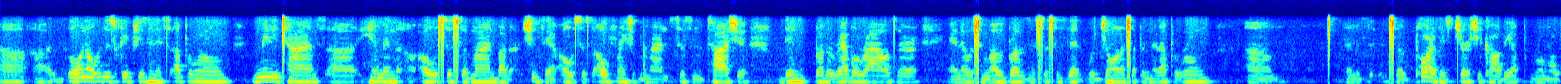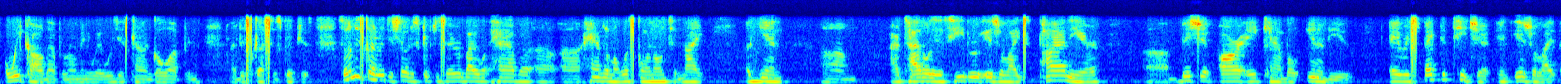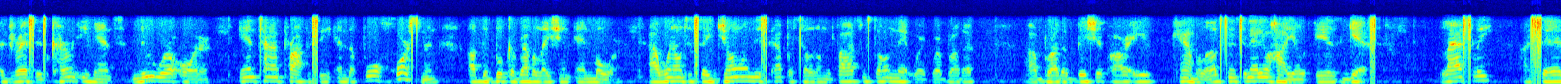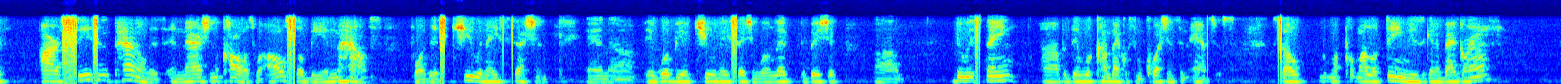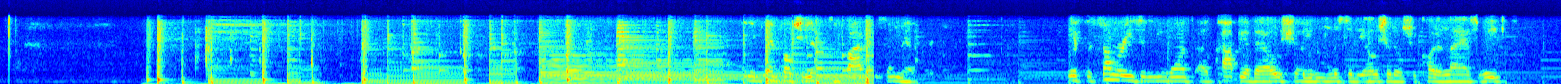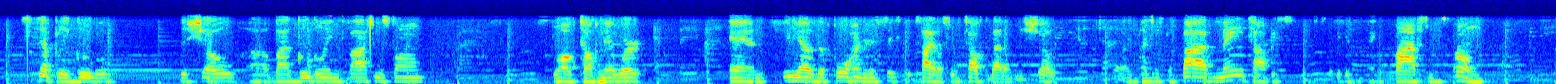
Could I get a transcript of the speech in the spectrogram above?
uh, uh, going over the scriptures in his upper room many times. Uh, him and the old sister of mine, brother, I shouldn't say old sister, old friendship of mine, sister Natasha, then brother Rebel Rouser, and there were some other brothers and sisters that would join us up in that upper room. Um, it's, it's a part of his church he called the upper room, or we call the upper room anyway. We just kind of go up and uh, discuss the scriptures. So I'm just going to read the show the scriptures so everybody will have a, a, a handle on what's going on tonight. Again, um, our title is Hebrew Israelites Pioneer uh, Bishop R.A. Campbell Interview. A respected teacher and Israelite addresses current events, New World Order, end time prophecy, and the four horsemen of the book of Revelation and more. I went on to say, join this episode on the Five Stone Network, where brother, our brother Bishop R.A. Campbell of Cincinnati, Ohio, is guest. Lastly, I said our seasoned panelists and national callers will also be in the house for this Q&A session. And uh, it will be a Q&A session. We'll let the bishop uh, do his thing, uh, but then we'll come back with some questions and answers. So I'm to put my little theme music in the background. Again, folks, you listen to Five Percent Network. If for some reason you want a copy of that old show, you want to listen to the old show that was recorded last week, simply Google the show uh, by Googling Five Stone Blog Talk Network and any of the 460 titles we talked about on the show. Uh, just the five main topics, we get name Five Smooth Stone.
